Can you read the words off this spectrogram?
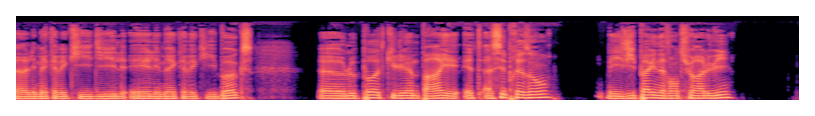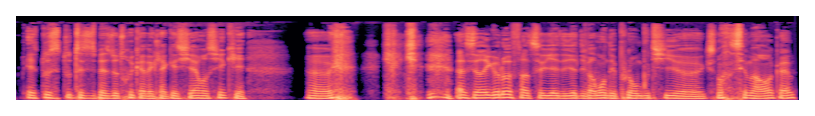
euh, les mecs avec qui il deal et les mecs avec qui il boxe. Euh, le pote qui lui-même, pareil, est, assez présent, mais il vit pas une aventure à lui. Et tout, toute cette espèce de truc avec la caissière aussi qui est assez rigolo. Enfin, il y a, y vraiment des plans emboutis euh, qui sont assez marrants quand même.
